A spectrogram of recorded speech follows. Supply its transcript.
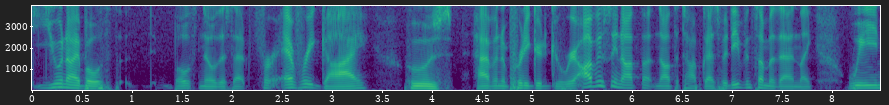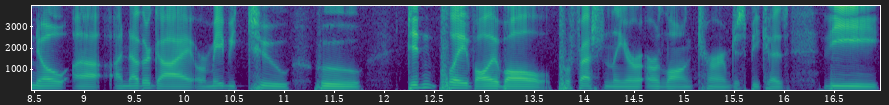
you and I both both know this that for every guy who's having a pretty good career. Obviously, not the not the top guys, but even some of them. Like we know uh, another guy or maybe two who didn't play volleyball professionally or, or long term, just because the,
